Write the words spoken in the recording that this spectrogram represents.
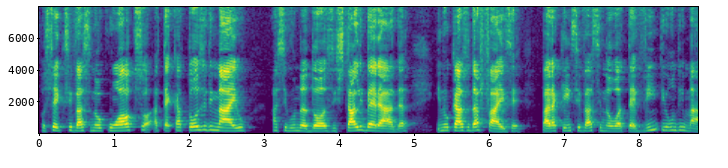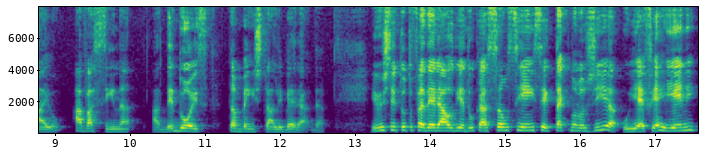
você que se vacinou com Oxford até 14 de maio, a segunda dose está liberada e no caso da Pfizer, para quem se vacinou até 21 de maio, a vacina, a D2, também está liberada. E o Instituto Federal de Educação, Ciência e Tecnologia, o IFRN,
